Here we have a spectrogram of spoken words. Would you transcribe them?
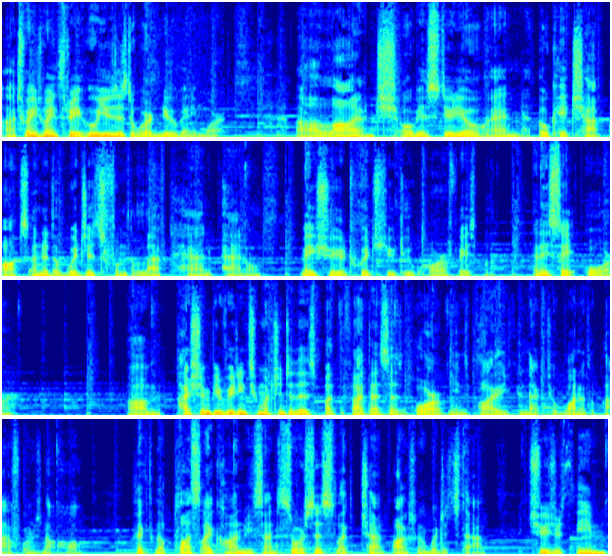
Uh, 2023, who uses the word noob anymore? Uh, launch OBS Studio and locate chat box under the widgets from the left hand panel. Make sure your Twitch, YouTube, or Facebook. And they say or. Um, I shouldn't be reading too much into this, but the fact that it says or means probably you connect to one of the platforms, not all. Click the plus icon beside the sources, select the chat box from the widgets tab. Choose your theme.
